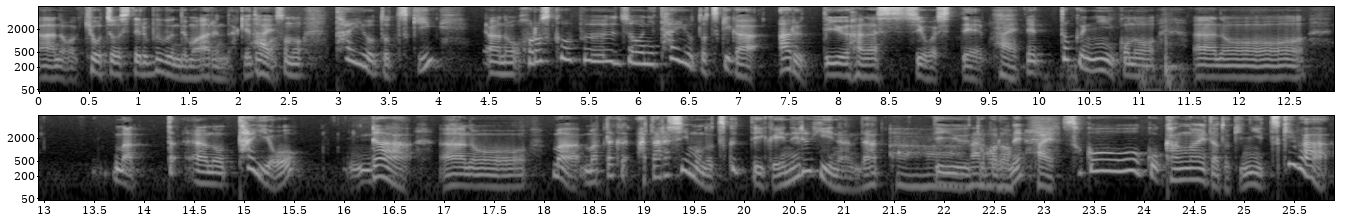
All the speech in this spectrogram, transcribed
うあの強調している部分でもあるんだけど、はい、その太陽と月あのホロスコープ上に太陽と月があるっていう話をして、はい、で特にこのあのまああの太陽があの、まあ、全く新しいものを作っていくエネルギーなんだっていうところね、はい、そこをこう考えた時に月は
